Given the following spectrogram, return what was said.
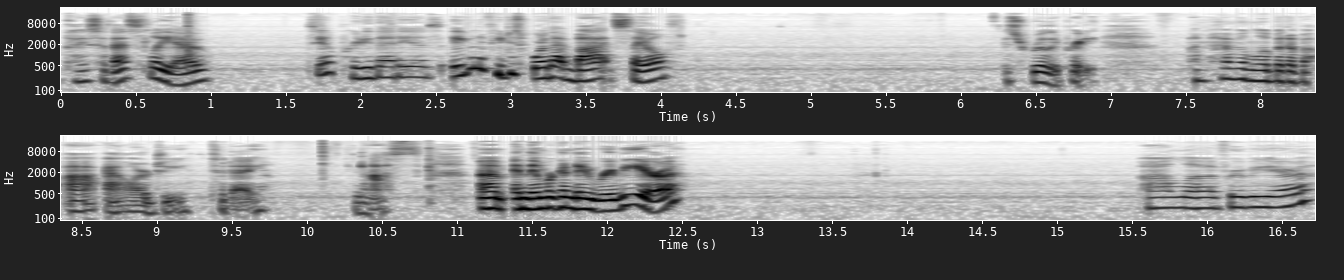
Okay, so that's Leo. See how pretty that is? Even if you just wear that by itself, it's really pretty. I'm having a little bit of an eye allergy today. Nice. Um, and then we're going to do Riviera. I love Riviera.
